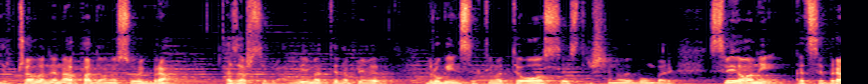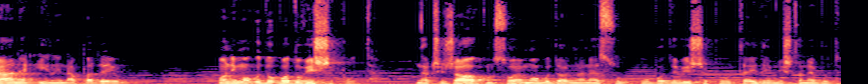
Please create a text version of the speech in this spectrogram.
Jer pčela ne napada, ona se uvek brani. A zašto se brani? Vi imate, na primjer, druge insekte, imate ose, stršljenove bumbare. Svi oni, kad se brane ili napadaju, oni mogu da ubodu više puta. Znači, žalkom svojom mogu da nanesu ubode više puta i da im ništa ne bude,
